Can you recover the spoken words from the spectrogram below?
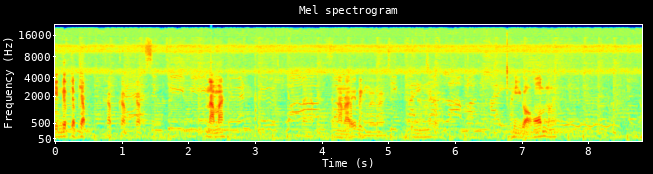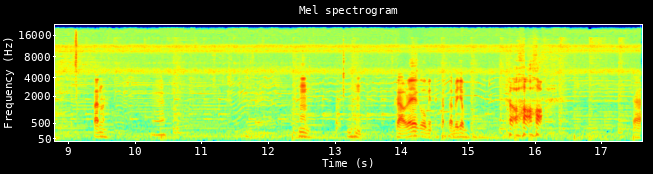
กินแบบจับจับครับครับครับนำไหมได้ครับนำอะไรนิดนึปิ้งงเลยไหมพี่ก็หอมหน่อยปั้นมาอืมกล่าวได้กูมิดครับท่านผู้ชมอ๋อจะ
